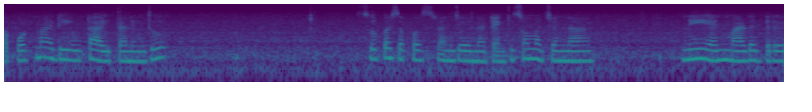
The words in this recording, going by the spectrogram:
ಸಪೋರ್ಟ್ ಮಾಡಿ. ಊಟ ಆಯಿತಾ ನಿಮ್ಮದು ಸೂಪರ್ ಸಪೋಸ್ ಅಣ್ಣ ಥ್ಯಾಂಕ್ ಯು ಸೋ ಮಚ್ ಅಣ್ಣ. ನೀ ಎಂಡ್ ಮಾಡಿದ್ರೆ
